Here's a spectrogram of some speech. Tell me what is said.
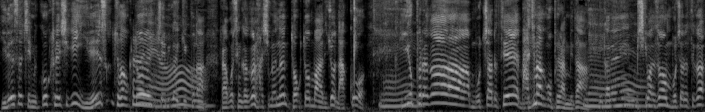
이래서 재밌고 클래식이 이래서 더욱더. 재미가 있겠구나라고 생각을 하시면은 더욱더 말이죠 낫고 네. 이 오페라가 모차르트의 마지막 오페라입니다. 네. 그러니까는 쉽게 말해서 모차르트가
